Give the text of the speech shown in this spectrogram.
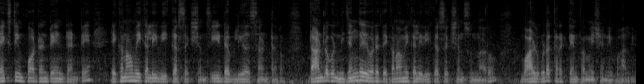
నెక్స్ట్ ఇంపార్టెంట్ ఏంటంటే ఎకనామికలీ వీకర్ సెక్షన్స్ ఈడబ్ల్యూఎస్ అంటారు. దాంట్లో కూడా నిజంగా ఎవరైతే ఎకనామికలీ వీకర్ సెక్షన్స్ ఉన్నారో వాళ్ళు కూడా కరెక్ట్ ఇన్ఫర్మేషన్ ఇవ్వాలి.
